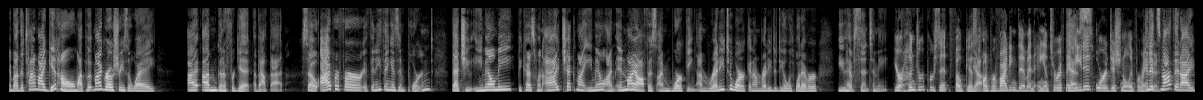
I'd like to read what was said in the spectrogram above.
And by the time I get home, I put my groceries away, I, I'm going to forget about that. So I prefer, if anything is important, that you email me because when I check my email, I'm in my office, I'm working, I'm ready to work, and I'm ready to deal with whatever you have sent to me. You're 100% focused Yeah. on providing them an answer if they Yes. need it or additional information. And it's not that I,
